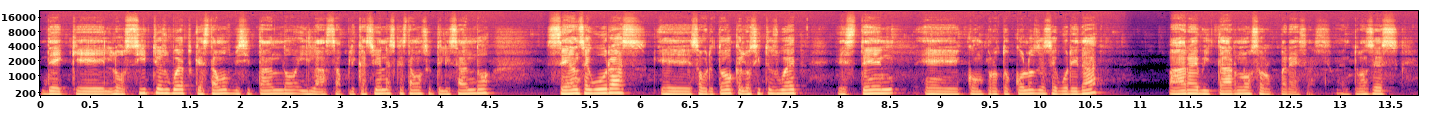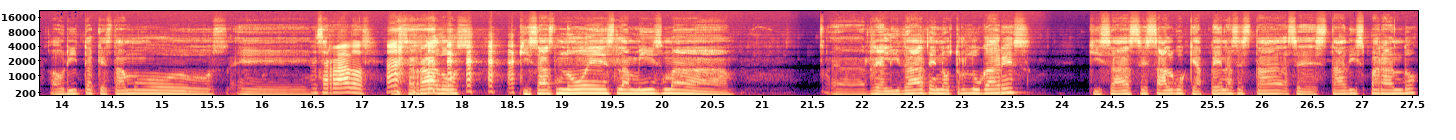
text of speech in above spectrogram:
de que los sitios web que estamos visitando y las aplicaciones que estamos utilizando sean seguras, eh, sobre todo que los sitios web estén eh, con protocolos de seguridad para evitarnos sorpresas. Entonces, ahorita que estamos eh, encerrados, encerrados quizás no es la misma eh, realidad en otros lugares, quizás es algo que apenas está, se está disparando,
